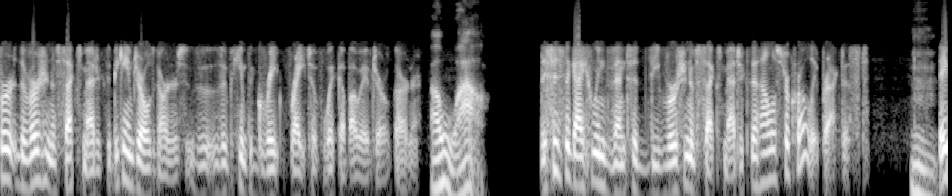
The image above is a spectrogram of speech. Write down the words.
fir- the version of sex magic that became Gerald Gardner's, that became the Great Rite of Wicca by way of Gerald Gardner. Oh wow! This is the guy who invented the version of sex magic that Aleister Crowley practiced. Mm. They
